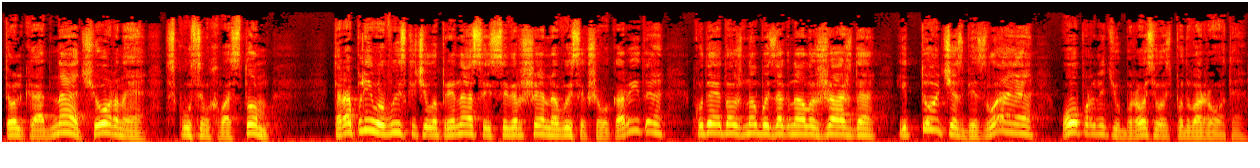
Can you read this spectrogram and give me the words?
Только одна, черная, с кусым хвостом, торопливо выскочила при нас из совершенно высохшего корыта, куда я, должно быть, загнала жажда, и тотчас, без лая, опрометью бросилась под ворота.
